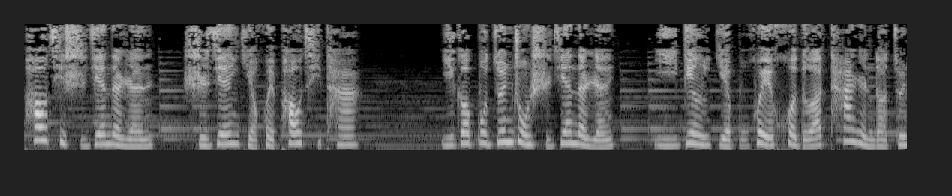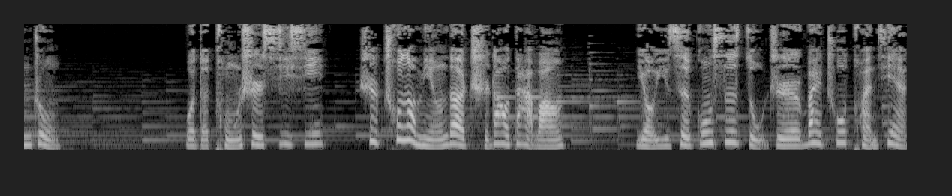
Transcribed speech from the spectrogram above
抛弃时间的人，时间也会抛弃他。”一个不尊重时间的人，一定也不会获得他人的尊重。我的同事西西。是出了名的迟到大王。有一次公司组织外出团建，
